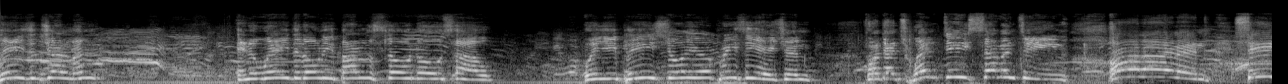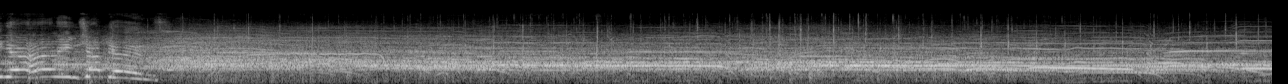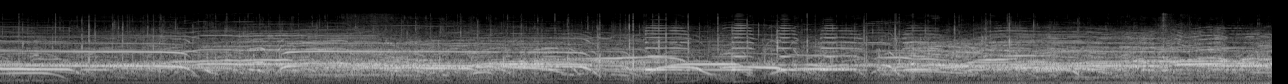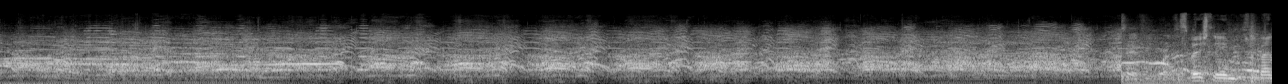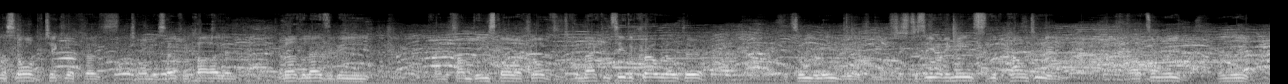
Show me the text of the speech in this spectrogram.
Ladies and gentlemen, in a way that only Ballinasloe knows how, will you please show your appreciation for the 2017 All-Ireland Senior Hurling Champions! Especially in Ballinasloe in particular because know, myself and Kyle and a lot of the lads will be of from these smaller clubs to come back and see the crowd out there it's unbelievable actually. just to see what it means to the county and, oh, it's unreal, unreal.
